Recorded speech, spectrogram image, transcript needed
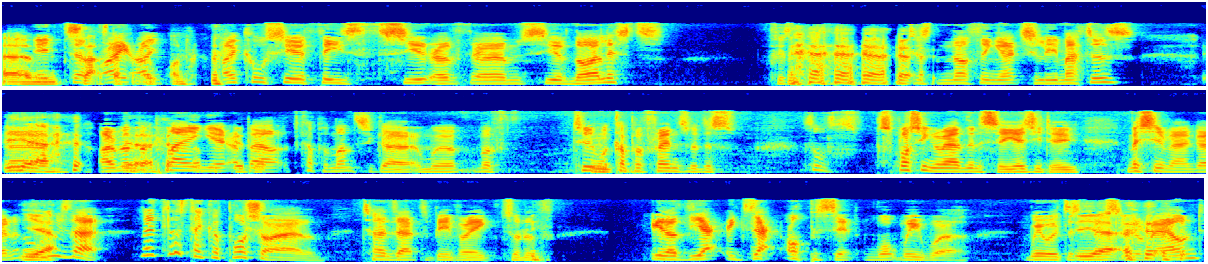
Um, It, so uh, that's I, definitely I, one. I call Sea of Thieves Sea of, um, sea of Nihilists because just nothing actually matters. yeah, I remember Yeah, playing it about a couple of months ago, and we're, we're two, a couple of friends with us, sort of splashing around in the sea as you do, messing around, going, "Oh, Yeah. who's that? Let's let's take a pot shot at them." Turns out to be very sort of, you know, the exact opposite of what we were. We were just Yeah. messing around,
